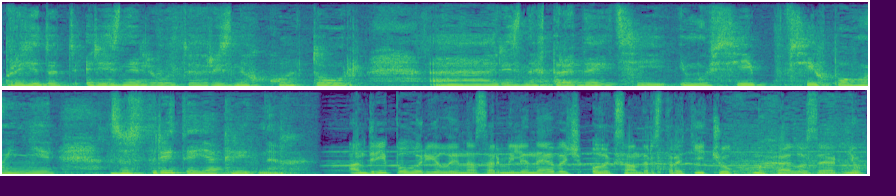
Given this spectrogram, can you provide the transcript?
Приїдуть різні люди, різних культур, е, різних традицій, і ми всі всіх повинні зустріти як рідних. Андрій Погорілий, Назар Міліневич, Олександр Стратійчук, Михайло Зернюк,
